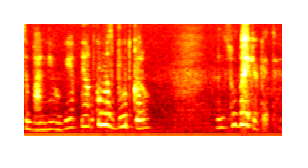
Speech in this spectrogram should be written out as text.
سنبھالنی ہوگی۔ اپنے آپ کو مضبوط کرو۔ منصور بھائی کیا کہتے ہیں؟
